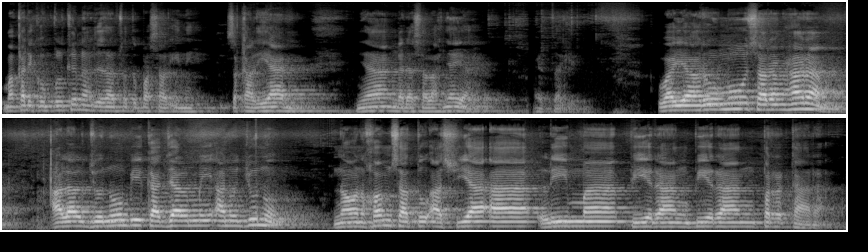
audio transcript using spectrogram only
maka dikumpulkanlah dalam satu pasal ini. Sekalian. Nya nggak ada salahnya ya. Eta gitu wayahrumu sarang haram alal junubi kajalmi anu junub. Naon khom satu asya'a lima pirang-pirang perkara.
